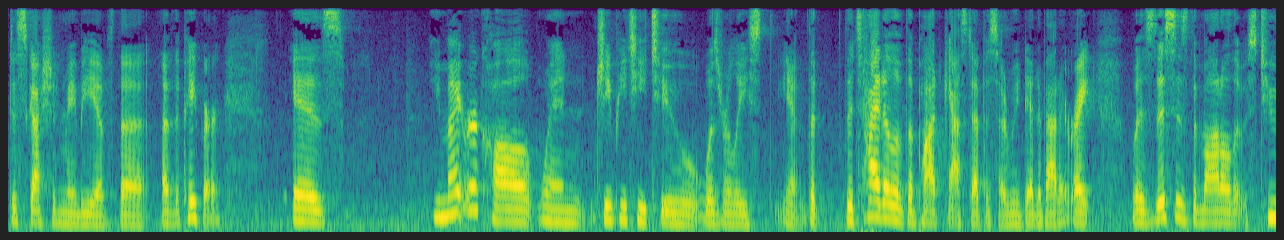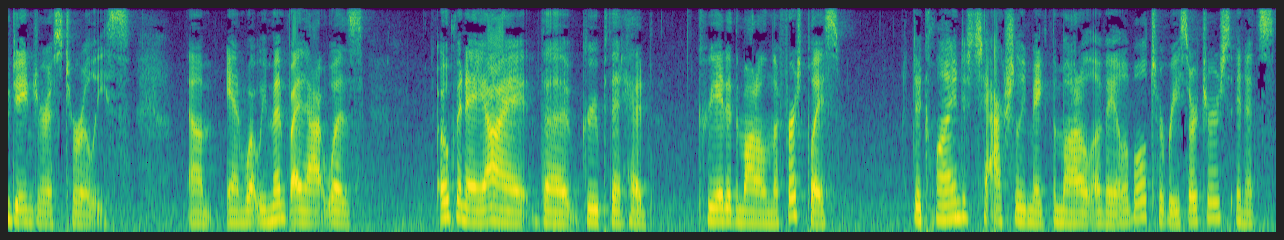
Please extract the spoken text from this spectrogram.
discussion, maybe of the of the paper, is you might recall when GPT two was released. You know, the the title of the podcast episode we did about it, right, was "This is the model that was too dangerous to release," um, and what we meant by that was OpenAI, the group that had created the model in the first place, declined to actually make the model available to researchers in its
